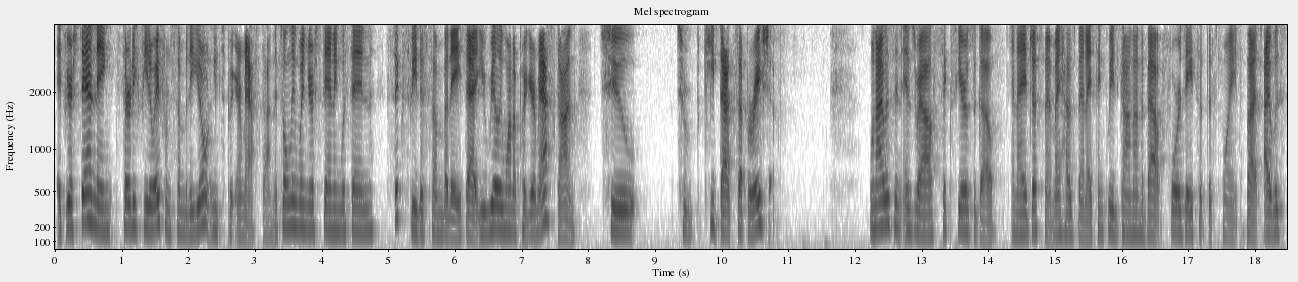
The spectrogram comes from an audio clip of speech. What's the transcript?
if you're standing 30 feet away from somebody you don't need to put your mask on. It's only when you're standing within six feet of somebody that you really want to put your mask on to to keep that separation. When i was in israel six years ago and i had just met my husband i think we'd gone on about four dates at this point but i was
